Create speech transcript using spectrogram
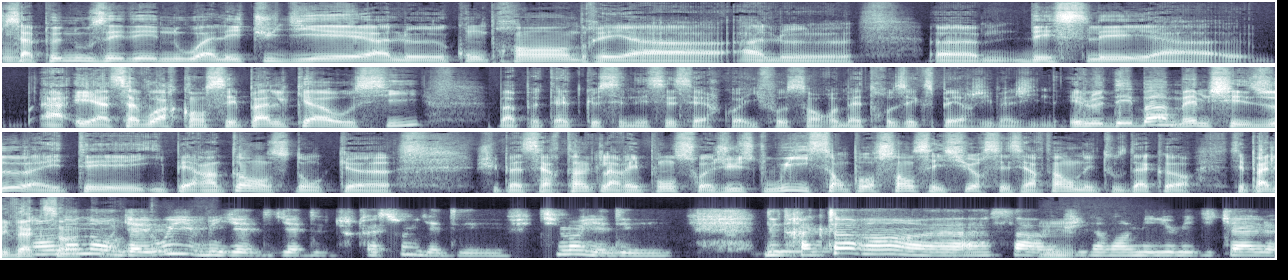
ça peut nous aider nous à l'étudier, à le comprendre et à, à le euh, déceler et à, à- et à savoir quand c'est pas le cas aussi. Bah peut-être que c'est nécessaire quoi. Il faut s'en remettre aux experts, j'imagine. Et le débat même chez eux a été hyper intense, donc euh, je suis pas certain que la réponse soit juste oui 100% c'est sûr c'est certain on est tous d'accord. C'est pas les vaccins. Non, non, non, quoi. il y a, oui, mais y a, y a de, toute façon, il y a des, effectivement, il y a des détracteurs hein, à ça, Mm. je veux dire, dans le milieu médical, euh,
